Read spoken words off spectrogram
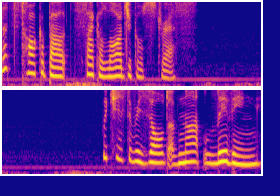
Let's talk about psychological stress, which is the result of not living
